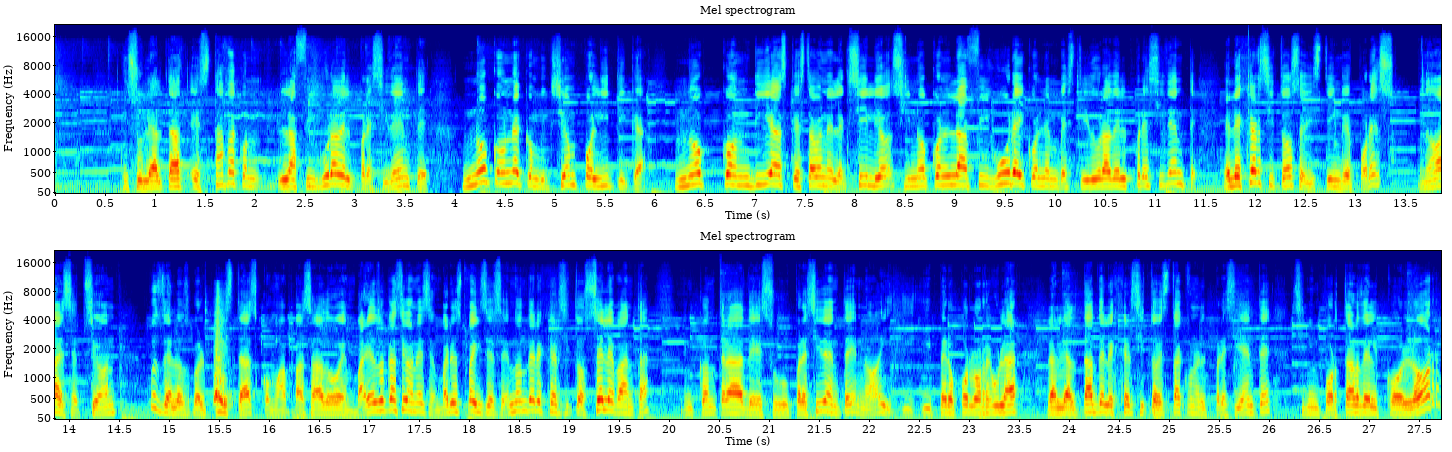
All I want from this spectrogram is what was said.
y su lealtad estaba con la figura del presidente, no con una convicción política, no con Díaz que estaba en el exilio, sino con la figura y con la investidura del presidente. El ejército se distingue por eso, no a excepción pues, de los golpistas, como ha pasado en varias ocasiones en varios países, en donde el ejército se levanta en contra de su presidente, ¿no? Y, pero por lo regular, la lealtad del ejército está con el presidente, sin importar del color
